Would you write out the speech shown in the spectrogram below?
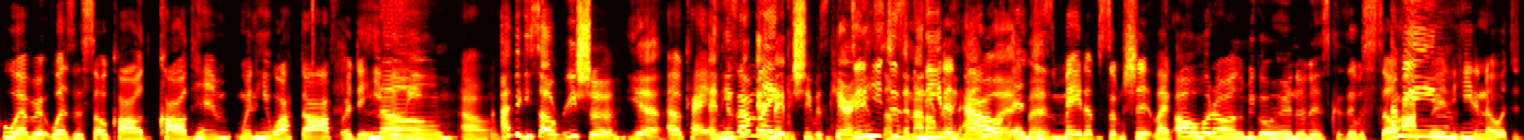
whoever it was that so called called him when he walked off, or did he no. really? Oh, I think he saw Risha, yeah. okay. And, he, Because I'm like, maybe she was carrying did he just something. I don't need really an know out what, and but- just made up some shit like, oh, hold on, let me go handle this because it was so I awkward. mean, He didn't know what to do.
